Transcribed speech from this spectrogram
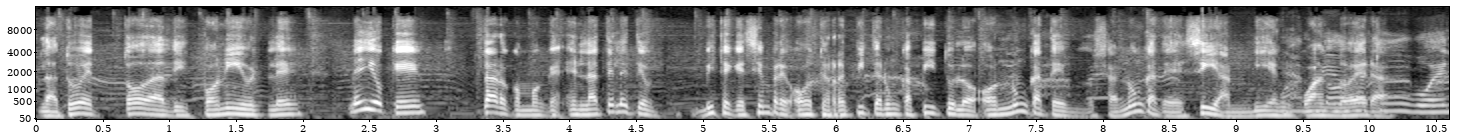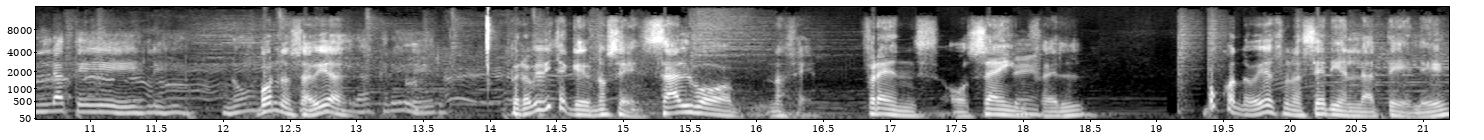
la tuve toda disponible, medio que, claro, como que en la tele te viste que siempre o te repiten un capítulo o nunca te, o sea, nunca te decían bien cuándo era. tuvo en la tele. No ¿Vos no sabías? podía creer. Pero viste que, no sé, salvo, no sé, Friends o Seinfeld, vos cuando veías una serie en la tele,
